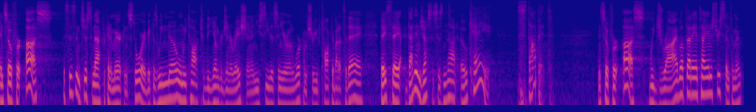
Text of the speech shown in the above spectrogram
And so for us, this isn't just an African American story because we know when we talk to the younger generation, and you see this in your own work, I'm sure you've talked about it today, they say that injustice is not okay. Stop it. And so for us, we drive up that anti industry sentiment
